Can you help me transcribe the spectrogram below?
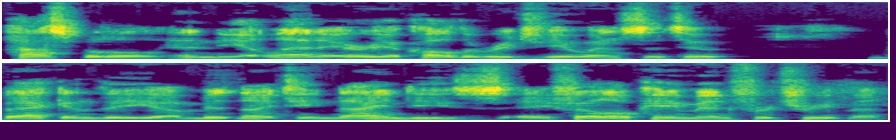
hospital in the Atlanta area called the Ridgeview Institute. Back in the uh, mid 1990s, a fellow came in for treatment.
